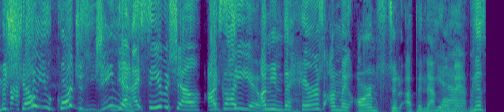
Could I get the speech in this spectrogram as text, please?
Michele, you gorgeous genius. Yeah, I see you, Michele. I, got, see you. I mean, the hairs on my arm stood up in that Yeah. moment because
